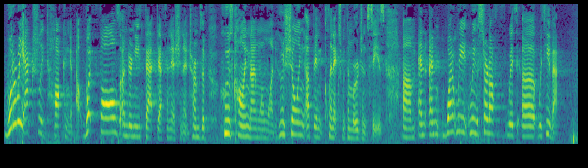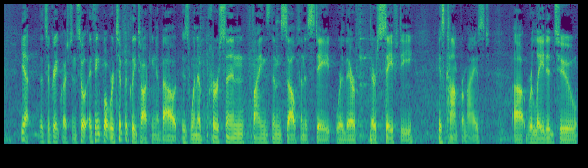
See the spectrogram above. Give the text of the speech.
what are we actually talking about? What falls underneath that definition in terms of who's calling 911, who's showing up in clinics with emergencies? Um, and, and why don't we, we start off with, uh, with you, Matt? Yeah, that's a great question. So I think what we're typically talking about is when a person finds themselves in a state where their their safety is compromised, uh, related to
